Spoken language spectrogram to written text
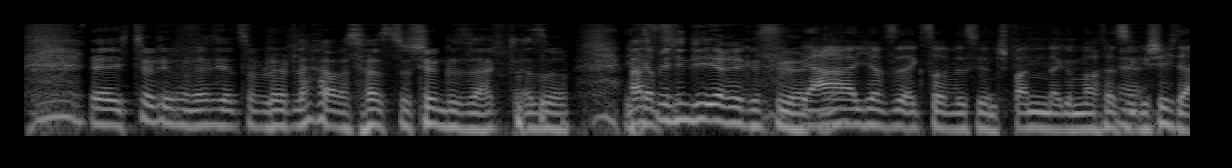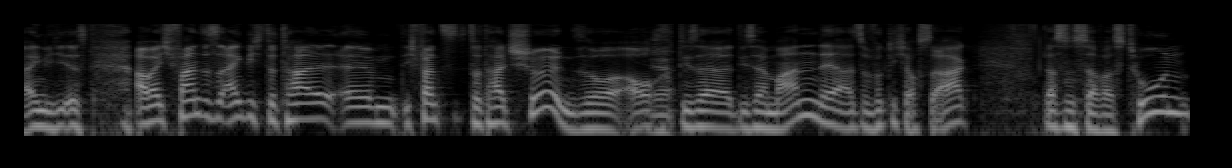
Ja, ich Entschuldigung, dass ich jetzt so blöd lache, aber das hast du schön gesagt. Also hast mich in die Irre geführt. Ja, ne? ich habe es extra ein bisschen spannender gemacht, als Ja. die Geschichte eigentlich ist. Aber ich fand es eigentlich total, ähm, ich fand es total schön, so auch Ja. dieser, dieser Mann, der also wirklich auch sagt, lass uns da was tun.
